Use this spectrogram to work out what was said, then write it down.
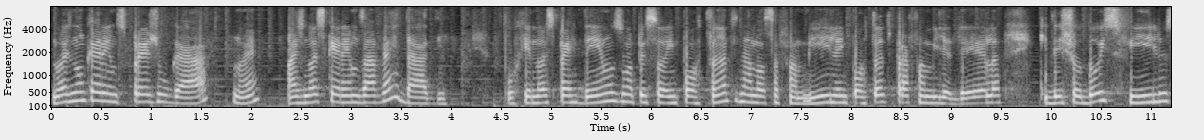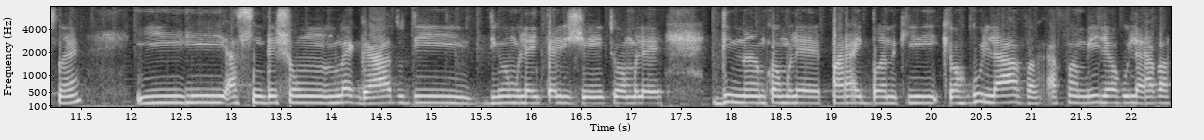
Nós não queremos prejulgar, não é? mas nós queremos a verdade, porque nós perdemos uma pessoa importante na nossa família, importante para a família dela, que deixou dois filhos, né? e assim deixou um legado de, de uma mulher inteligente, uma mulher dinâmica, uma mulher paraibana que, que orgulhava a família, orgulhava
